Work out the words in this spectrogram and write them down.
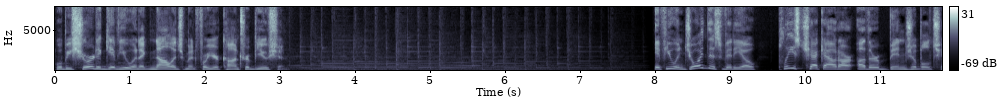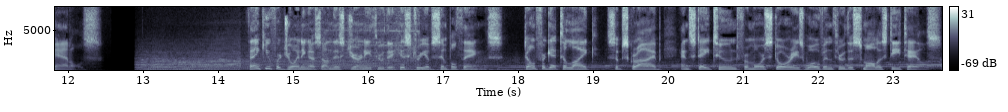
We'll be sure to give you an acknowledgement for your contribution. If you enjoyed this video, please check out our other bingeable channels. Thank you for joining us on this journey through the history of simple things. Don't forget to like, subscribe, and stay tuned for more stories woven through the smallest details.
